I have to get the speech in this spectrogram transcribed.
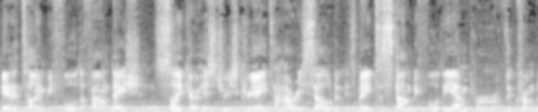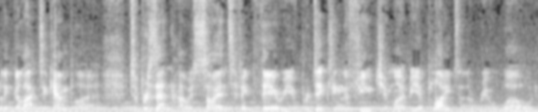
In a time before the Foundation, Psychohistory's creator Hari Seldon is made to stand before the Emperor of the crumbling galactic empire to present how his scientific theory of predicting the future might be applied to the real world.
